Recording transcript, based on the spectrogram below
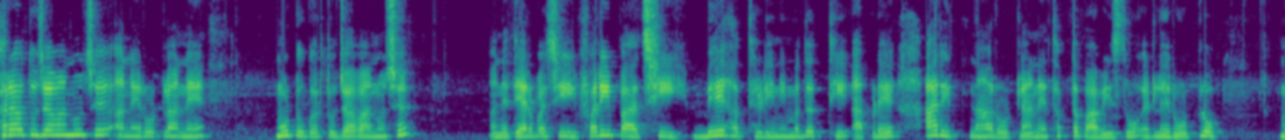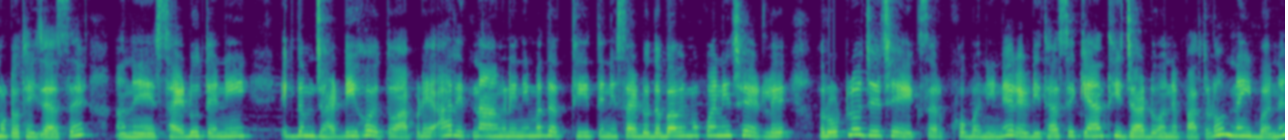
ફરાવતું જવાનું છે અને રોટલાને મોટું કરતું જવાનું છે. અને ત્યાર પછી ફરી પાછી બે હથેળીની મદદથી આપણે આ રીતના રોટલાને થપથપાવીશું એટલે રોટલો મોટો થઈ જશે અને સાઈડો તેની એકદમ જાડી હોય તો આપણે આ રીતના આંગળીની મદદથી તેની સાઈડો દબાવી મૂકવાની છે એટલે રોટલો જે છે એક સરખો બનીને રેડી થશે. ક્યાંથી જાડો અને પાતળો નહીં બને.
